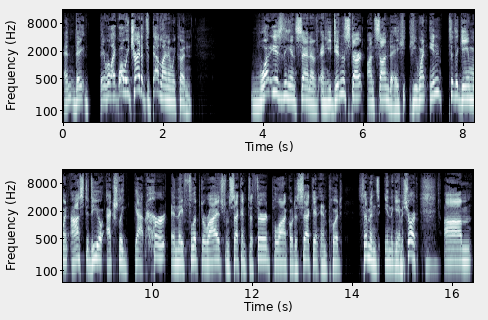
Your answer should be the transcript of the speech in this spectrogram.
and they they were like, well, we tried at the deadline and we couldn't. What is the incentive? And he didn't start on Sunday. He, he went into the game when Astudillo actually got hurt, and they flipped Arraez from second to third, Polanco to second, and put Simmons in the game at short. Um,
